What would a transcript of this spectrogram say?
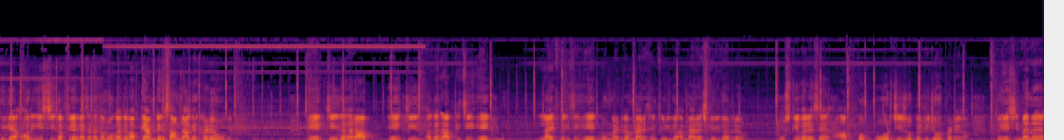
ठीक है? और इस चीज़ का फियर कैसे ख़त्म होगा? जब आप कैमरे के सामने आके खड़े होगे। एक चीज़ अगर आप, एक चीज़ अगर आप किसी एक लाइफ में किसी एक मोमेंट पे एम्बेरसिंग फील कर एम्बेरस फील कर रहे हो, उसकी वजह से आपको और चीज़ों पे भी ज़ोर पड़ेगा। तो ये चीज़ मैंने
